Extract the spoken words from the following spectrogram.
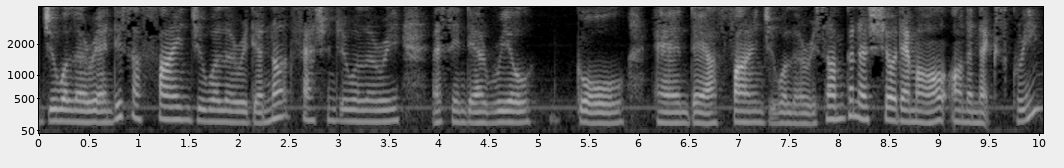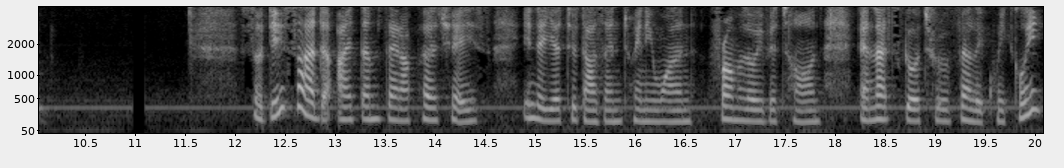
jewelry and these are fine jewelry they're not fashion jewelry as in they're real gold and they are fine jewelry so i'm going to show them all on the next screen so these are the items that I purchased in the year 2021 from Louis Vuitton and let's go through fairly quickly.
